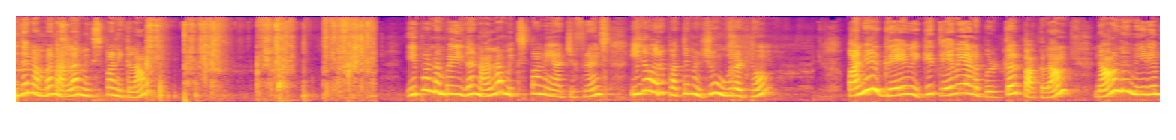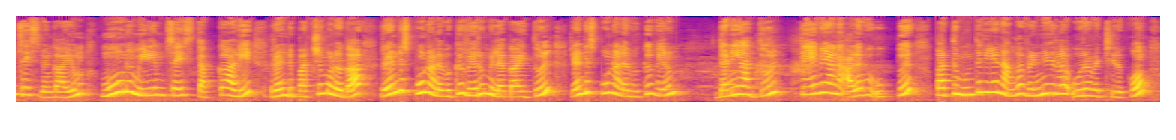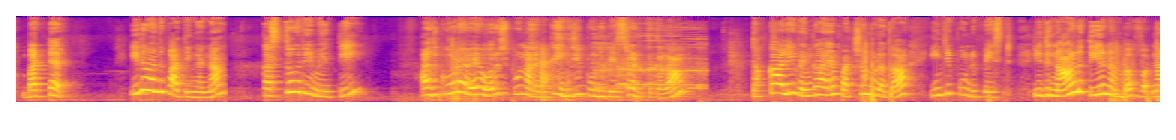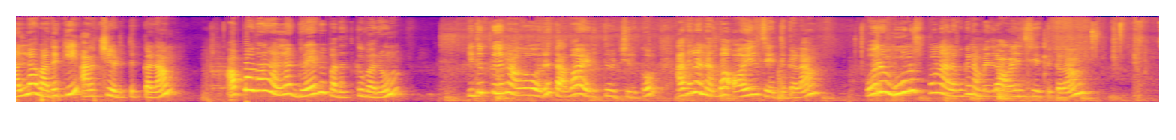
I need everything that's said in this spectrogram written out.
இதை நம்ம நல்லா மிக்ஸ் பண்ணிக்கலாம். இப்போ நம்ம இதை நல்லா மிக்ஸ் பண்ணியாச்சு ஃப்ரெண்ட்ஸ் இது ஒரு பத்து நிமிஷம் ஊறட்டும். பன்னீர் கிரேவிக்கு தேவையான பொருட்கள் பார்க்கலாம். நாலு மீடியம் சைஸ் வெங்காயம் மூணு மீடியம் சைஸ் தக்காளி ரெண்டு பச்சை மிளகா ரெண்டு ஸ்பூன் அளவுக்கு வெறும் மிளகாய் தூள் ரெண்டு ஸ்பூன் அளவுக்கு வெறும் தனியாத்தூள் தேவையான அளவு உப்பு பத்து முந்திரியை நாங்கள் வெந்நீரில் ஊற வச்சுருக்கோம் பட்டர் இது வந்து பார்த்திங்கன்னா கஸ்தூரி மேத்தி. அது கூடவே ஒரு ஸ்பூன் அளவுக்கு இஞ்சி பூண்டு பேஸ்ட்டும் எடுத்துக்கலாம். தக்காளி வெங்காயம் பச்சை மிளகா இஞ்சி பூண்டு பேஸ்ட் இது நாலுத்தையும் நம்ம வ- நல்லா வதக்கி அரைச்சி எடுத்துக்கலாம். அப்போதான் நல்லா கிரேவி பதத்துக்கு வரும். இதுக்கு நாங்கள் ஒரு தவா எடுத்து வச்சுருக்கோம். அதில் நம்ம ஆயில் சேர்த்துக்கலாம். ஒரு மூணு ஸ்பூன் அளவுக்கு நம்ம இதில் ஆயில் சேர்த்துக்கலாம்.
